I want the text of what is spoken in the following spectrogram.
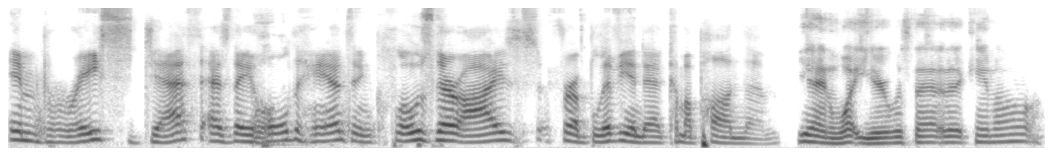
yeah. embrace death as they hold hands and close their eyes for oblivion to come upon them. Yeah, and what year was that that came out?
